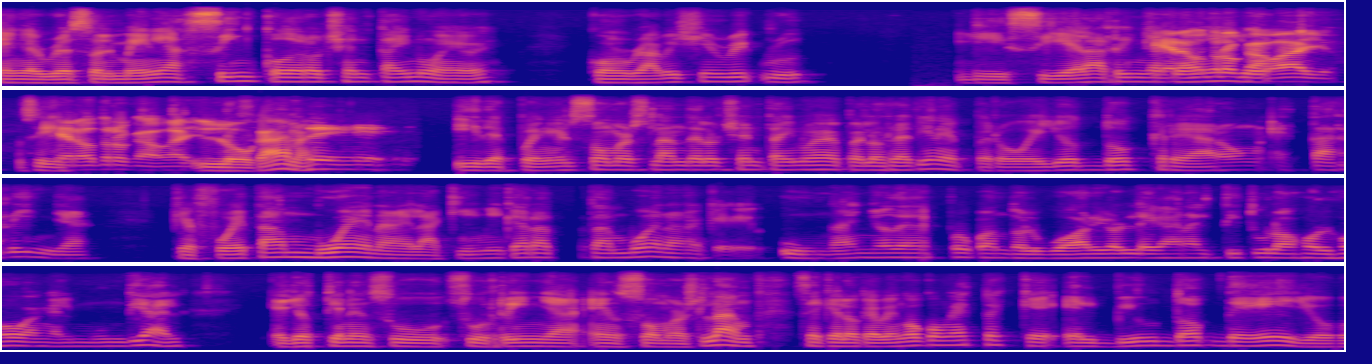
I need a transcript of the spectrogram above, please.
en el WrestleMania 5 del 89 con Ravishing Rick Root y sigue la riña que era con otro ellos, caballo, sí, que era otro caballo. lo gana Sí. y después en el SummerSlam del 89 pues lo retiene, pero ellos dos crearon esta riña que fue tan buena, la química era tan buena que un año después cuando el Warrior le gana el título a Hulk Hogan en el Mundial, ellos tienen su, su riña en SummerSlam. Sé que lo que vengo con esto es que el build-up de ellos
